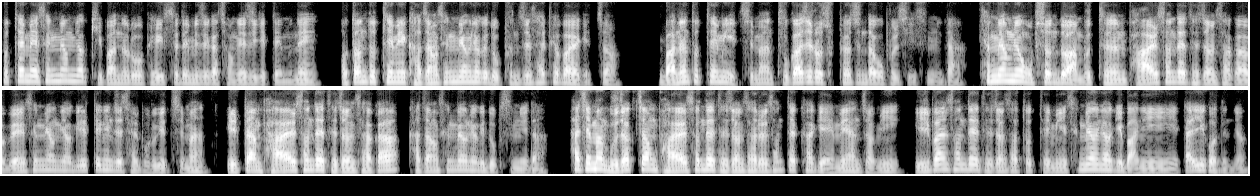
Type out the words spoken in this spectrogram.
토템의 생명력 기반으로 베이스 데미지가 정해지기 때문에 어떤 토템이 가장 생명력이 높은지 살펴봐야겠죠. 많은 토템이 있지만 두 가지로 좁혀진다고 볼 수 있습니다. 생명력 옵션도 안 붙은 바알 선대 대전사가 왜 생명력 1등인지 잘 모르겠지만 일단 바알 선대 대전사가 가장 생명력이 높습니다. 하지만 무작정 바알 선대 대전사를 선택하기 애매한 점이 일반 선대 대전사 토템이 생명력이 많이 딸리거든요.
